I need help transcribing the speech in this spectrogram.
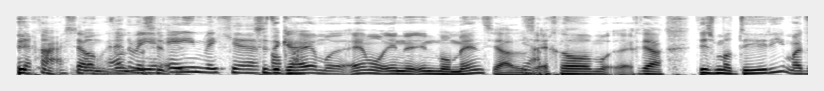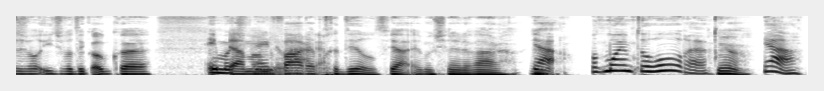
Zeg Ja, maar zo. dan- hè? dan ben je zit- één met je zit ik er helemaal, helemaal in, in het moment. Ja, dat Ja. is echt wel. Echt, ja, het is materie, maar het is wel iets wat ik ook eh, ja, met mijn vader waarde. heb gedeeld. Ja, emotionele waarde. Ja, wat mooi om te horen. ja.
